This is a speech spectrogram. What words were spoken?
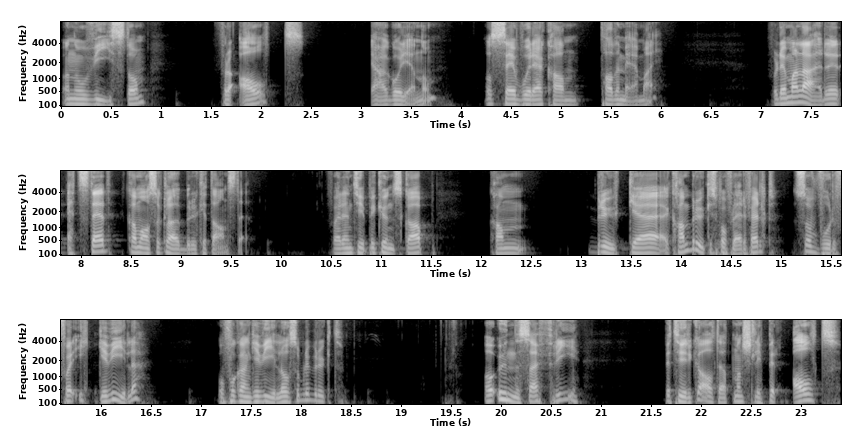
og noe visdom fra alt jeg går gjennom, og se hvor jeg kan ta det med meg. For det man lærer ett sted, kan man også klare å bruke et annet sted. For en type kunnskap kan, bruke, kan brukes på flere felt, så hvorfor ikke hvile? Hvorfor kan ikke hvile også bli brukt? Å unne seg fri betyr ikke alltid at man slipper alt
